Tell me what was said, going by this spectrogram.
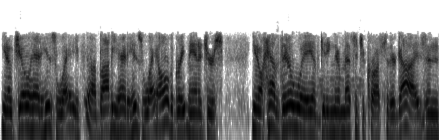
You know, Joe had his way. Uh, Bobby had his way. All the great managers, you know, have their way of getting their message across to their guys, and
